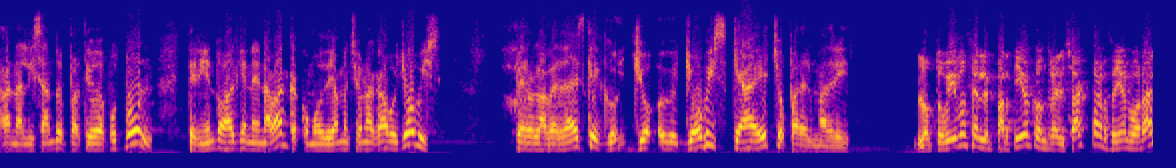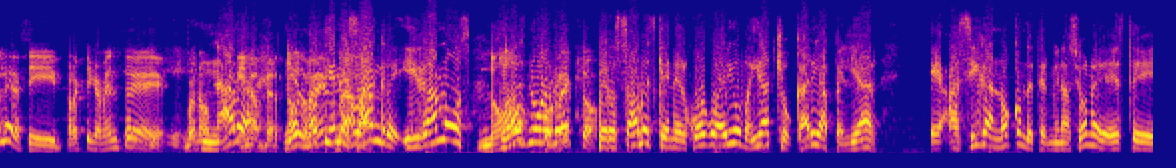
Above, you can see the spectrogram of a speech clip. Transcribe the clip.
analizando el partido de fútbol, teniendo a alguien en la banca, como ya menciona Gabo Jovis. Pero la verdad es que Jovis, ¿qué ha hecho para el Madrid? Lo tuvimos en el partido contra el Shakhtar, señor Morales, y prácticamente, bueno, nada, no, no ¿eh? tiene sangre. Y Ramos no, es nueve, pero sabes que en el juego aéreo va a ir a chocar y a pelear. Eh, así ganó con determinación este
